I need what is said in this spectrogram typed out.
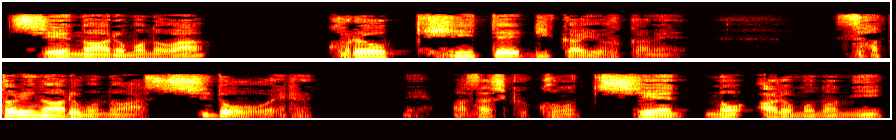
知恵のある者は、これを聞いて理解を深め、悟りのある者は指導を得る。まさしくこの知恵のある者に、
